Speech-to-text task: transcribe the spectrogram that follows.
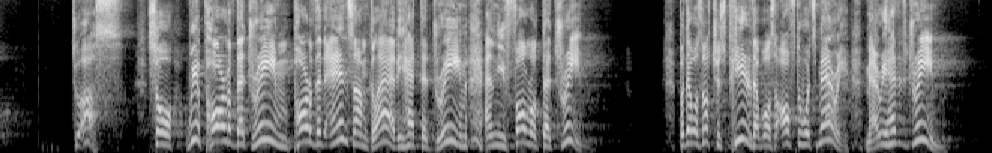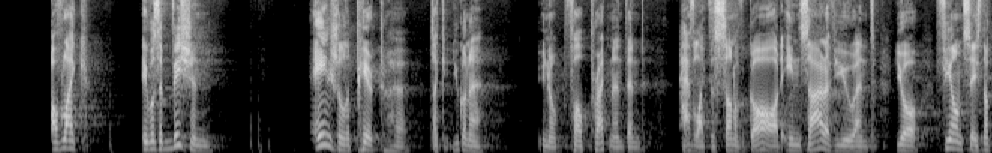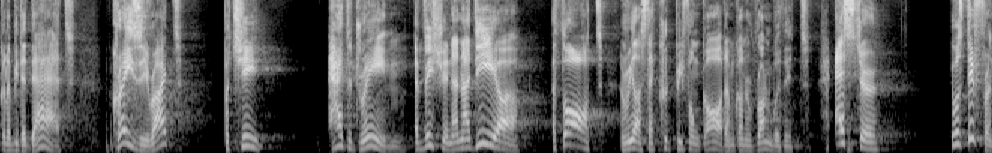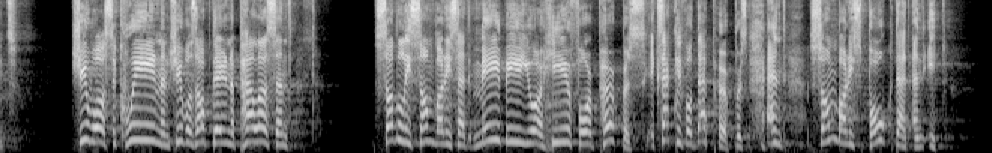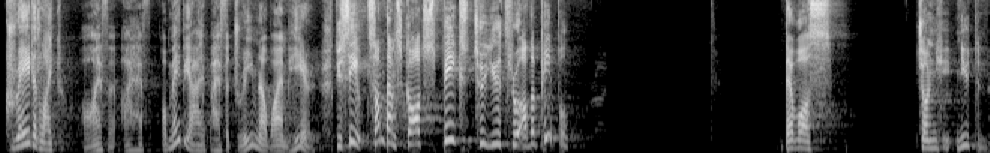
to us. So we're part of that dream, part of that answer. I'm glad he had that dream and he followed that dream. But that was not just Peter, that was afterwards Mary. Mary had a dream of like, it was a vision. Angel appeared to her, like, you're gonna, you know, fall pregnant and have like the Son of God inside of you, and your fiance is not gonna be the dad. Crazy, right? But she had a dream, a vision, an idea, a thought, and realized that could be from God. I'm gonna run with it. Esther, it was different. She was a queen and she was up there in the palace, and Suddenly, somebody said, Maybe you're here for a purpose, exactly for that purpose. And somebody spoke that, and it created like, Oh, I have, a, I have or maybe I, I have a dream now why I'm here. Do you see, sometimes God speaks to you through other people. There was John Newton,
